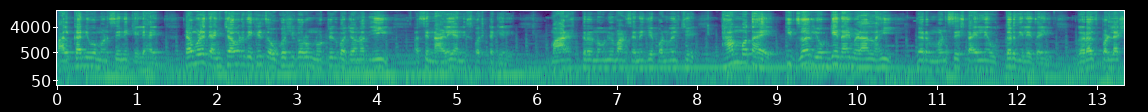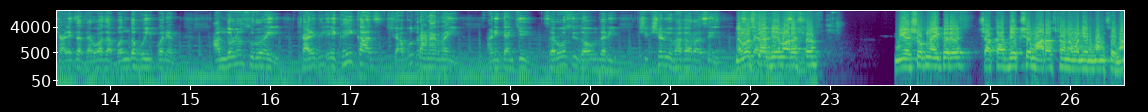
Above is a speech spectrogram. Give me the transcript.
पालकांनी व मनसेने केल्या आहेत. त्यामुळे त्यांच्यावर देखील चौकशी करून नोटीस बजावण्यात येईल असे नाळे यांनी स्पष्ट केले. महाराष्ट्र नवनिर्माण सेनेचे पनवेलचे ठाम मत आहे की जर योग्य न्याय मिळाला नाही तर मनसे स्टाईलने उत्तर दिले जाईल. गरज पडल्यास शाळेचा दरवाजा बंद होईपर्यंत आंदोलन सुरू राहील. शाळेतील एकही काज शाबूत राहणार नाही आणि त्यांची सर्वस्वी जबाबदारी शिक्षण विभागावर असेल. नमस्कार जय महाराष्ट्र. मी अशोक नाईकरे शाखाध्यक्ष महाराष्ट्र नवनिर्माण सेना.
